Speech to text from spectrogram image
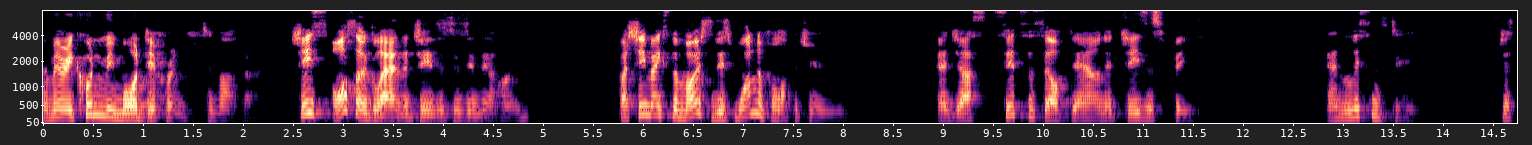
Now, Mary couldn't be more different to Martha. She's also glad that Jesus is in their home, but she makes the most of this wonderful opportunity and just sits herself down at Jesus' feet and listens to him, just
